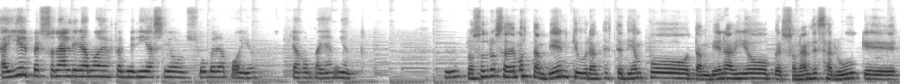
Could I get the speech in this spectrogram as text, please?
Ahí el personal, digamos, de enfermería ha sido un súper apoyo y acompañamiento. Nosotros sabemos también que durante este tiempo también ha habido personal de salud que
